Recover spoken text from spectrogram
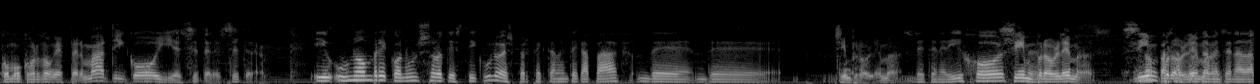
como cordón espermático y etcétera, etcétera. Y un hombre con un solo testículo es perfectamente capaz de, de, Sin problemas. de tener hijos. Sin eh, problemas, no sin pasa problemas. absolutamente nada.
